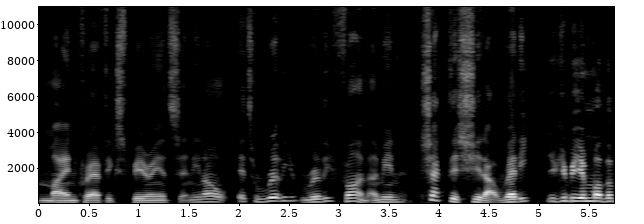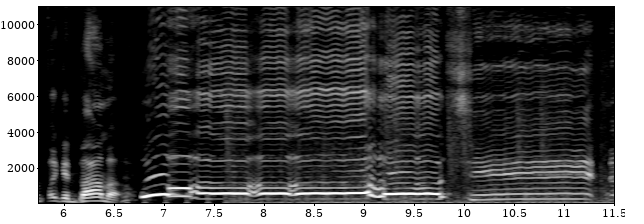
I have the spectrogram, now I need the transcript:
Minecraft experience, and you know it's really really fun. I mean, check this shit out. Ready? You can be a motherfucking bomber. Whoa! Shit! No!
